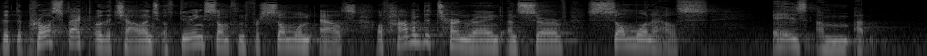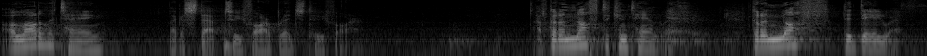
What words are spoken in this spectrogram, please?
that the prospect or the challenge of doing something for someone else, of having to turn around and serve someone else, is a, a lot of the time like a step too far, bridge too far. I've got enough to contend with, got enough to deal with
